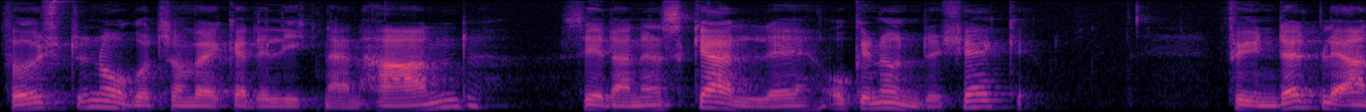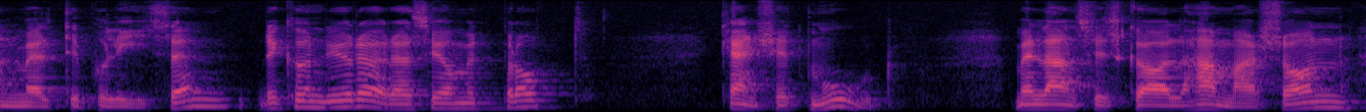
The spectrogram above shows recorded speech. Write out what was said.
Först något som verkade likna en hand, sedan en skalle och en underkäke. Fyndet blev anmält till polisen. Det kunde ju röra sig om ett brott. Kanske ett mord. Men landsfiskal Hammarsson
